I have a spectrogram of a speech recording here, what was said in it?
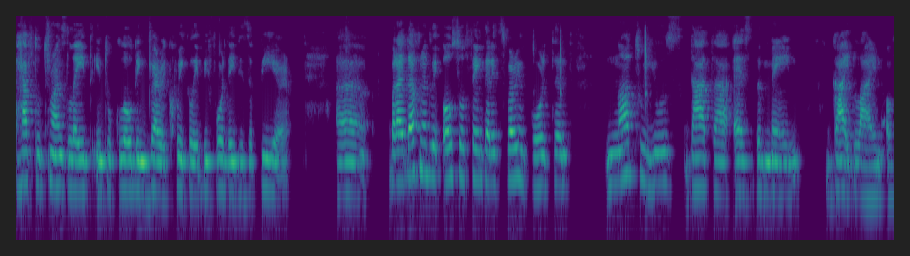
have to translate into clothing very quickly before they disappear. Uh, but I definitely also think that it's very important not to use data as the main guideline of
